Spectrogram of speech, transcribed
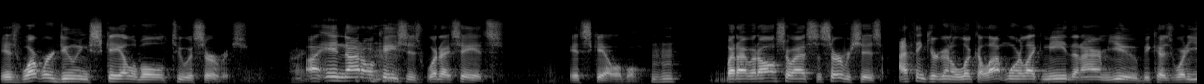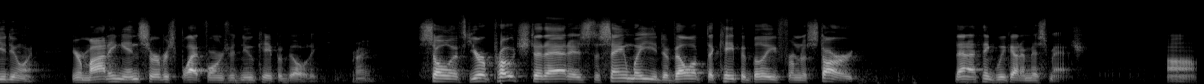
Is what we're doing scalable to a service? Uh, in not all cases would I say it's, it's scalable. But I would also ask the services, I think you're going to look a lot more like me than I am you because what are you doing? You're modding in service platforms with new capability. Right. So if your approach to that is the same way you develop the capability from the start, then I think we got a mismatch. Um,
